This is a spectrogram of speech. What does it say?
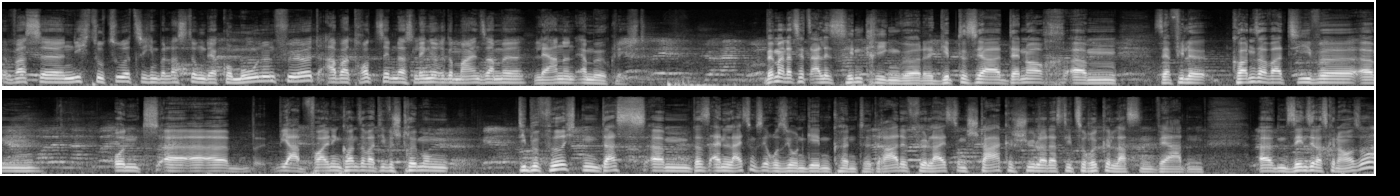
was nicht zu zusätzlichen Belastungen der Kommunen führt, aber trotzdem das längere gemeinsame Lernen ermöglicht. Wenn man das jetzt alles hinkriegen würde, gibt es ja dennoch ähm, sehr viele konservative ähm, und äh, äh, ja, vor allen Dingen konservative Strömungen, die befürchten, dass, ähm, dass es eine Leistungserosion geben könnte, gerade für leistungsstarke Schüler, dass die zurückgelassen werden. Ähm, sehen Sie das genauso?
